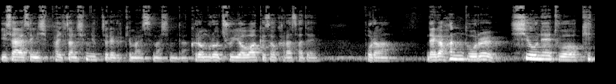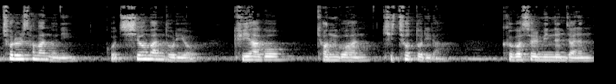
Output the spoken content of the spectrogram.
이사야서 28장 16절에 그렇게 말씀하십니다. 그러므로 주 여호와께서 가라사대 보라 내가 한 돌을 시온에 두어 기초를 삼았노니 곧 시험한 돌이요 귀하고 견고한 기초돌이라 그것을 믿는 자는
